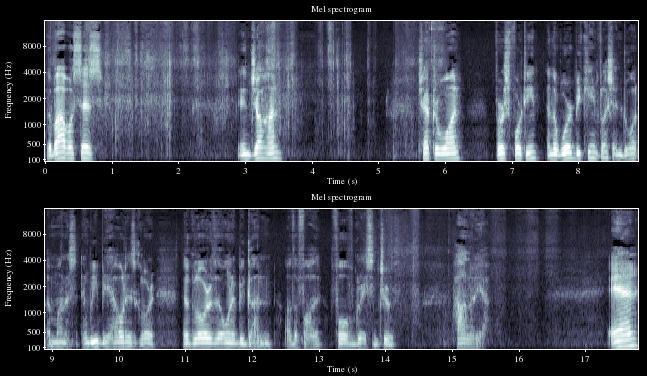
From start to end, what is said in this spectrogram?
The Bible says in John chapter 1 Verse 14, And the Word became flesh and dwelt among us, and we beheld his glory, the glory of the only begotten of the Father, full of grace and truth. Hallelujah. And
